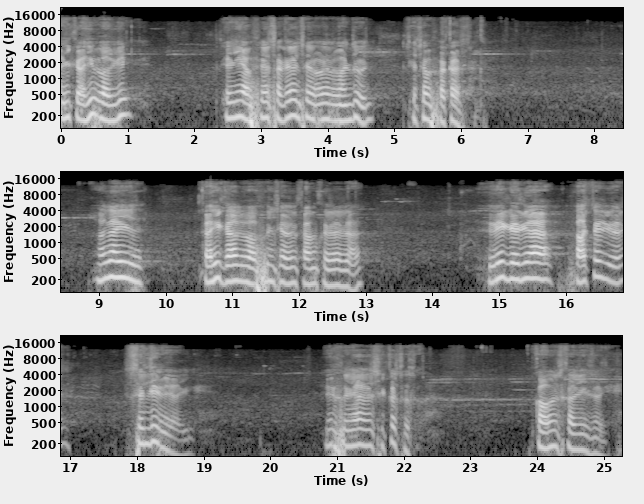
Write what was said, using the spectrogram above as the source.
आणि काही बाबी त्यांनी आपल्या सगळ्यांच्या बरोबर मांडून त्याचा प्रकाश टाकला. मलाही काही काळ त्यावर काम करायला वेगवेगळ्या पातळीवर संधी मिळाली. मी पुण्याला शिकत होतो. कॉमर्स कॉलेजमध्ये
